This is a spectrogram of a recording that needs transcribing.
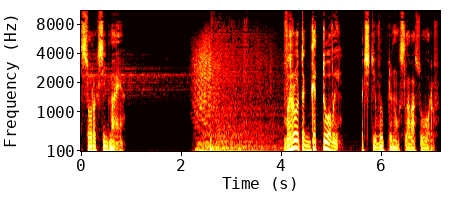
47. «Ворота готовы!» — почти выплюнул слова Суворов.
